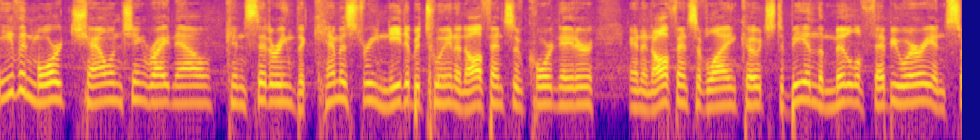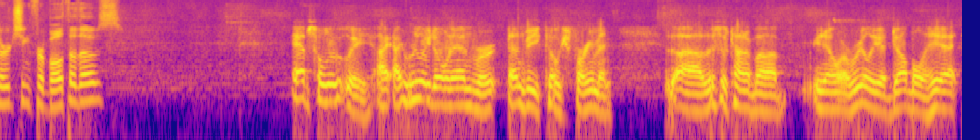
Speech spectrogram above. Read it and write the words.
even more challenging right now considering the chemistry needed between an offensive coordinator and an offensive line coach to be in the middle of February and searching for both of those? Absolutely. I, I really don't envy, envy Coach Freeman. Uh, this is kind of a, you know, a really a double hit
